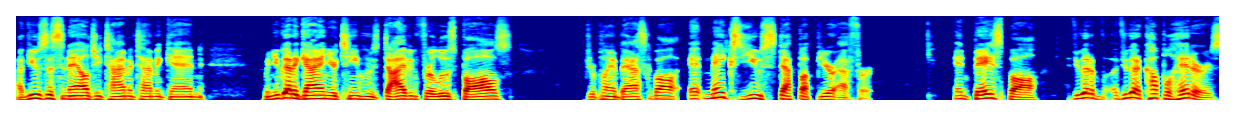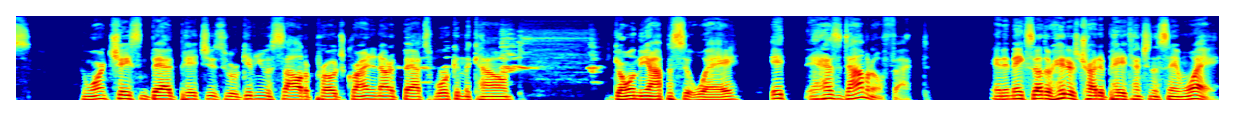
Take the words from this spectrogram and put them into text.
I've used this analogy time and time again when you got a guy on your team who's diving for loose balls, if you're playing basketball, it makes you step up your effort. In baseball, if you got a if you got a couple hitters who aren't chasing bad pitches, who are giving you a solid approach, grinding out at bats, working the count, going the opposite way, it, it has a domino effect. And it makes other hitters try to pay attention the same way.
